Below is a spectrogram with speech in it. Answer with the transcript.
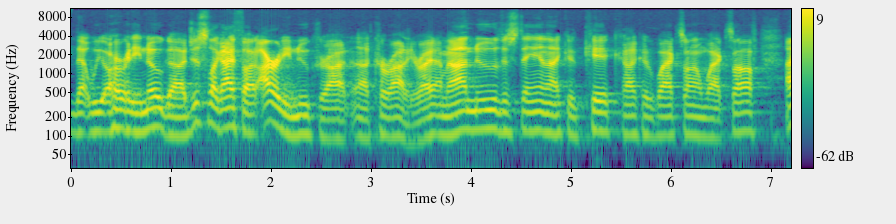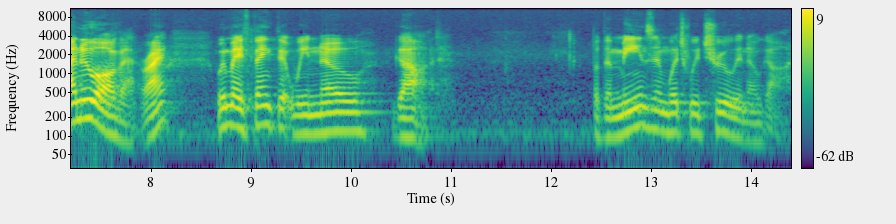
that we already know God, just like I thought I already knew karate, uh, karate, right? I mean, I knew the stand, I could kick, I could wax on, wax off. I knew all that, right? We may think that we know God. But the means in which we truly know God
